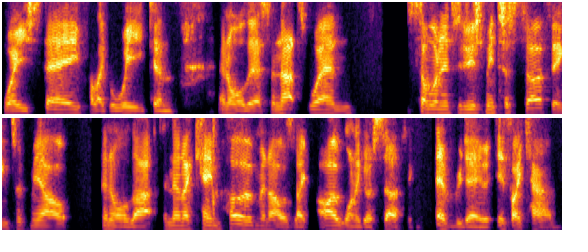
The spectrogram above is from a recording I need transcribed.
where you stay for like a week and and all this. And that's when someone introduced me to surfing took me out and all that. And then i came home and i was like i want to go surfing every day if i can.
